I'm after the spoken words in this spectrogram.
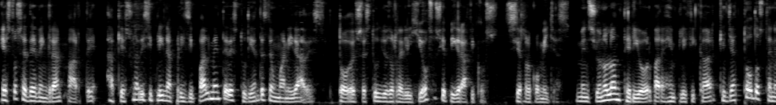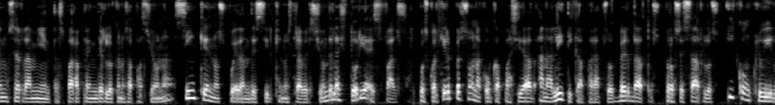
Esto se debe en gran parte a que es una disciplina principalmente de estudiantes de humanidades, todos estudios religiosos y epigráficos, cierro comillas. Menciono lo anterior para ejemplificar que ya todos tenemos herramientas para aprender lo que nos apasiona sin que nos puedan decir que nuestra versión de la historia es falsa, pues cualquier persona con capacidad analítica para absorber datos, procesarlos y concluir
